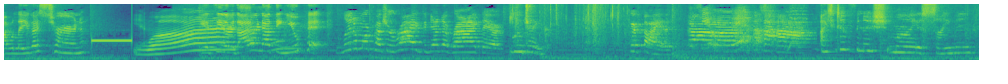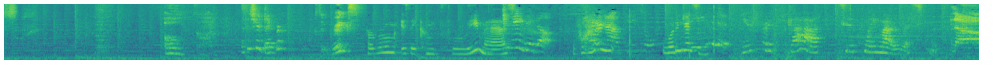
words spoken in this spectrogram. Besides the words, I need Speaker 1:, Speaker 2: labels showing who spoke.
Speaker 1: I would let you guys turn.
Speaker 2: What?
Speaker 1: It's either that or nothing. You pick.
Speaker 2: A little more pressure right, right there. Blue drink. You're fired. I didn't finish my assignments.
Speaker 1: Oh God.
Speaker 2: Is this your diaper?
Speaker 1: Is it Riggs? Her room is a complete mess.
Speaker 3: Clean it up.
Speaker 1: What are you? What are you guys?
Speaker 3: You forgot to clean my wrist.
Speaker 2: No!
